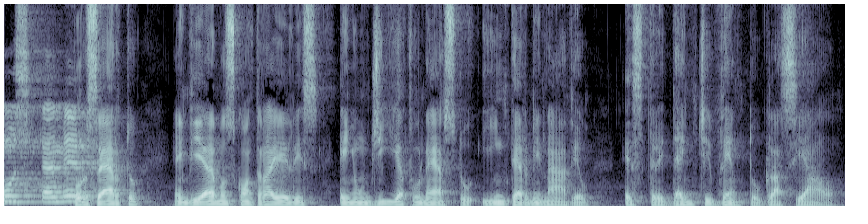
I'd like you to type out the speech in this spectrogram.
مستمر Por certo, Enviamos contra eles, em um dia funesto e interminável, estridente vento glacial.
